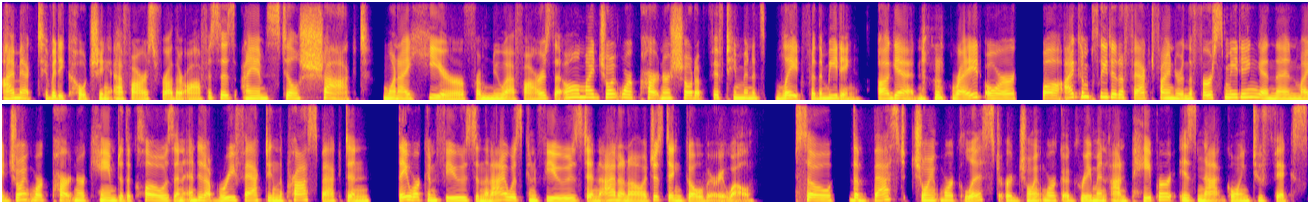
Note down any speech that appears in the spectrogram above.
I'm activity coaching FRs for other offices, I am still shocked when I hear from new FRs that, oh, my joint work partner showed up 15 minutes late for the meeting again, right? Or well, I completed a fact finder in the first meeting, and then my joint work partner came to the close and ended up refacting the prospect, and they were confused, and then I was confused, and I don't know, it just didn't go very well. So, the best joint work list or joint work agreement on paper is not going to fix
